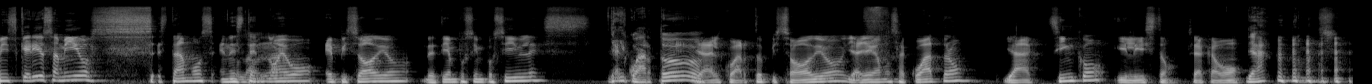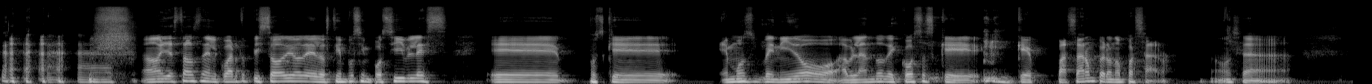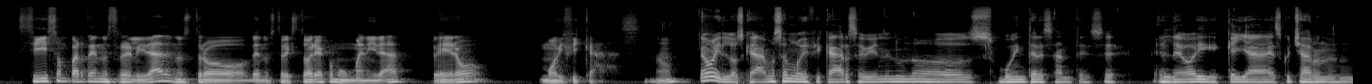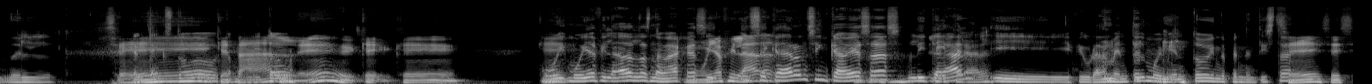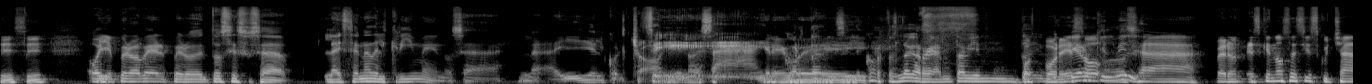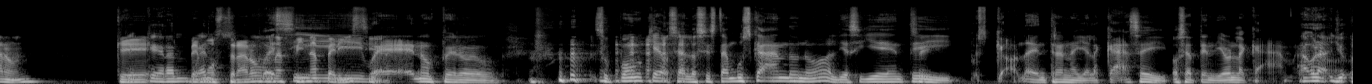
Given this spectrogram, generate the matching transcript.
Mis queridos amigos, estamos en este nuevo episodio de Tiempos Imposibles. Ya el cuarto. Ya el cuarto episodio. Ya llegamos a cuatro. Ya cinco y listo, se acabó. Ya. no, ya estamos en el cuarto episodio de Los Tiempos Imposibles. Eh, pues que hemos venido hablando de cosas que, que pasaron pero no pasaron. O sea, sí son parte de nuestra realidad, de, nuestro, de nuestra historia como humanidad, pero modificadas, ¿no? No, y los que vamos a modificar se vienen unos muy interesantes. Eh. El de hoy que ya escucharon el, texto. ¿Qué tal? Eh? ¿Qué, Muy, muy afiladas las navajas. Muy afiladas. Y se quedaron sin cabezas, literal, Y figuradamente el movimiento independentista. Sí, sí, sí, sí. Oye, pero a ver, pero entonces, o sea, la escena del crimen, o sea, ahí el colchón sí, no sangre, le si le cortas la garganta bien... Pues por eso, o sea... Pero es que no sé si escucharon que, demostraron una pues fina pericia. Bueno, pero supongo que, o sea, los están buscando, ¿no? Al día siguiente y pues, ¿qué onda? Entran ahí a la casa y, o sea, atendieron la cama. Ahora, yo,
